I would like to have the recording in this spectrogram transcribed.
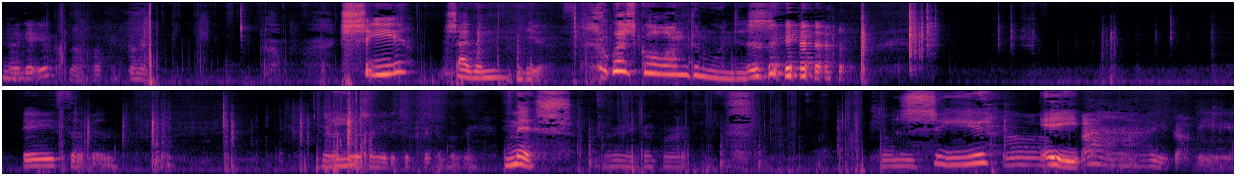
Did I get you? No. Okay. Go ahead. C7. yes. Let's go. I'm gonna win this. A7. Then after this, I need to a break. I'm hungry. Miss. Alright, go for it. Kill me. C8. Uh, ah, you got me.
